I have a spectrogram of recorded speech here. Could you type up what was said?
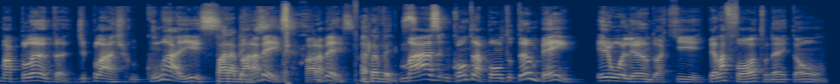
Uma planta de plástico com raiz. Parabéns. Parabéns. Parabéns. Parabéns. Mas, em contraponto também, eu olhando aqui pela foto, né? Então,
